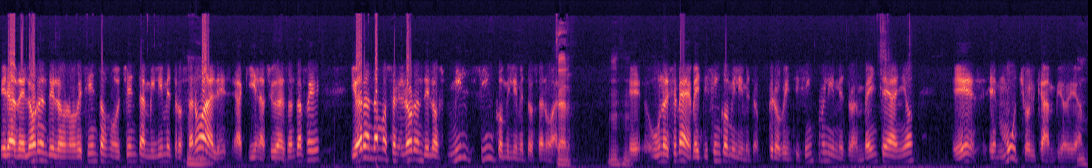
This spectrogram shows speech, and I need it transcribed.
era del orden de los 980 milímetros anuales aquí en la ciudad de Santa Fe. Y ahora andamos en el orden de los 1005 milímetros anuales. Claro. Eh, uno dice, "Ve, 25 milímetros, pero 25 milímetros en 20 años es, es mucho el cambio, digamos.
